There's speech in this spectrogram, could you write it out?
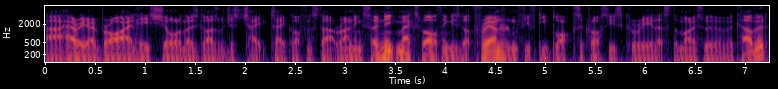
uh, Harry O'Brien, Heath Shaw, and those guys would just take take off and start running. So Nick Maxwell, I think, he's got 350 blocks across his career. That's the most we've ever covered.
